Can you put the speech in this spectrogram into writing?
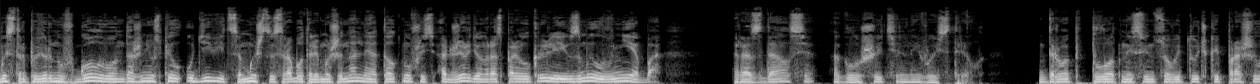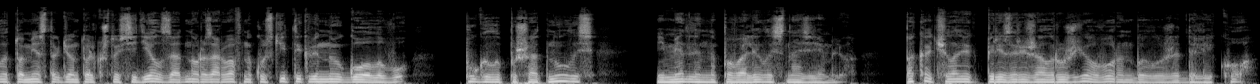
Быстро повернув голову, он даже не успел удивиться. Мышцы сработали машинально, и, оттолкнувшись от жерди, он расправил крылья и взмыл в небо. Раздался оглушительный выстрел. Дробь плотной свинцовой тучкой прошила то место, где он только что сидел, заодно разорвав на куски тыквенную голову. Пугало пошатнулось и медленно повалилось на землю. Пока человек перезаряжал ружье, ворон был уже далеко.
